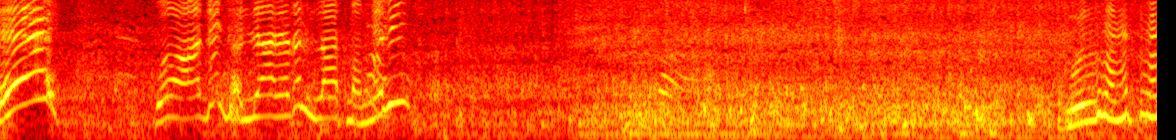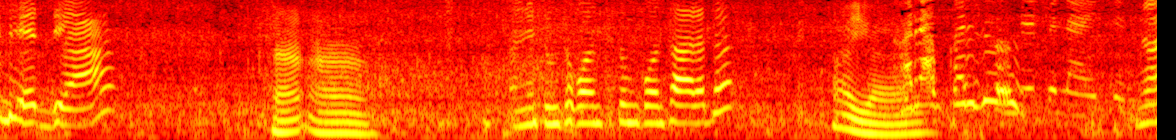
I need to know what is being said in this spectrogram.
ए वो आदमी झल जा रहा था लात मांगे भी। बोल मैंने तुम्हें भेज दिया। हाँ हाँ। तुमसे कौन तुम कौन सा आ रहा था? यार। खराब कर दो। पे ना।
